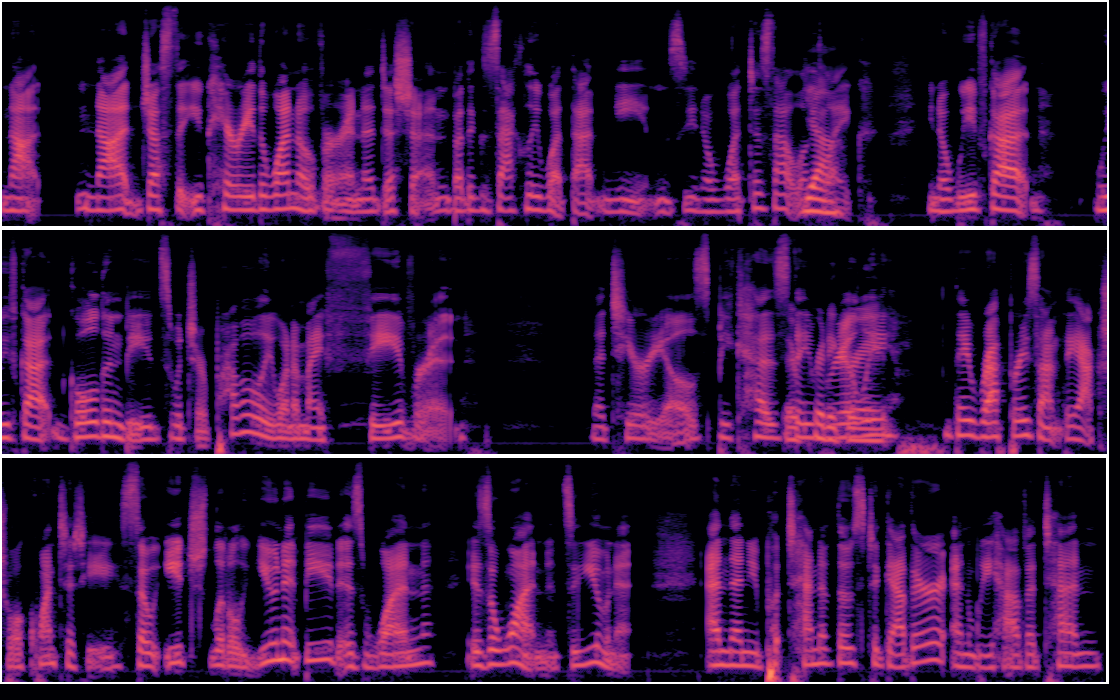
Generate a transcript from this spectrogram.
not not just that you carry the one over in addition, but exactly what that means. You know, what does that look yeah. like? You know, we've got we've got golden beads, which are probably one of my favorite materials because They're they really. Great they represent the actual quantity. So each little unit bead is one is a 1, it's a unit. And then you put 10 of those together and we have a 10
